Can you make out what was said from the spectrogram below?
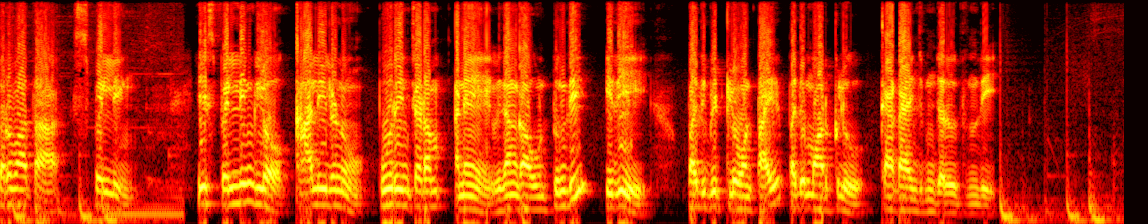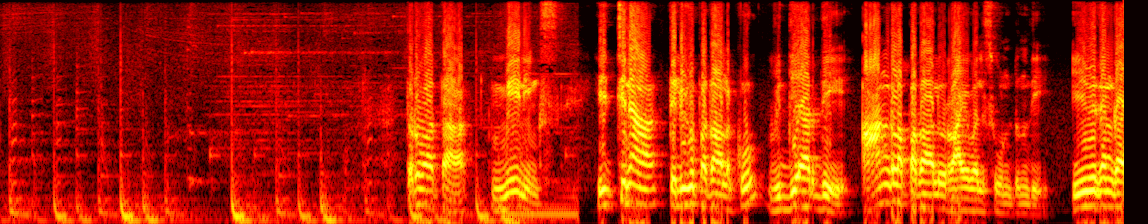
తరువాత స్పెల్లింగ్. ఈ స్పెల్లింగ్లో ఖాళీలను పూరించడం అనే విధంగా ఉంటుంది. ఇది పది బిట్లు ఉంటాయి పది మార్కులు కేటాయించడం జరుగుతుంది. తరువాత మీనింగ్స్. ఇచ్చిన తెలుగు పదాలకు విద్యార్థి ఆంగ్ల పదాలు రాయవలసి ఉంటుంది. ఈ విధంగా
